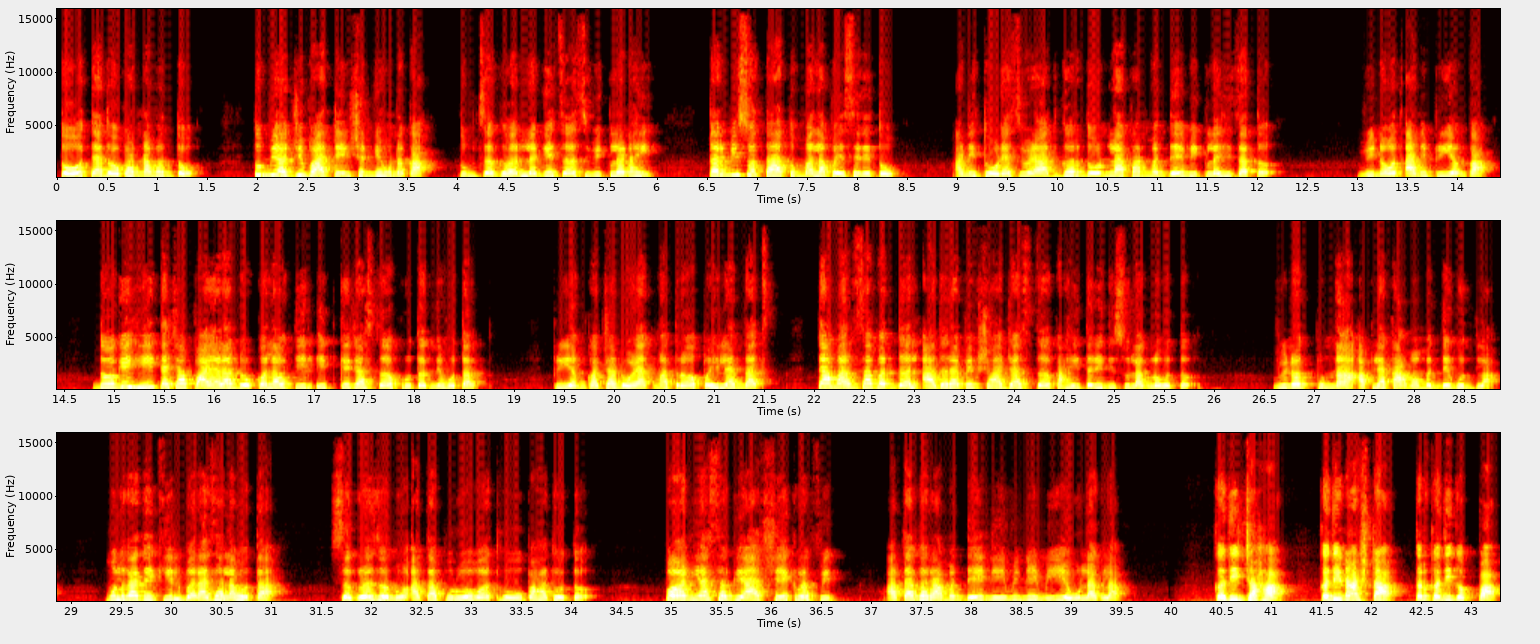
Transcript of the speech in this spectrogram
तो त्या दोघांना म्हणतो तुम्ही अजिबात टेन्शन घेऊ नका. तुमचं घर लगेचच विकलं नाही. तर मी स्वतः तुम्हाला पैसे देतो. आणि थोड्याच वेळात घर दोन लाखांमध्ये विकलंही जातं. विनोद आणि प्रियंका दोघेही त्याच्या पायाला डोकं लावतील इतके जास्त कृतज्ञ होतात. प्रियंकाच्या डोळ्यात मात्र पहिल्यांदाच त्या माणसाबद्दल आदरापेक्षा जास्त काहीतरी दिसू लागलं होतं. विनोद पुन्हा आपल्या कामामध्ये गुंतला. मुलगा देखील बरा झाला होता. सगळं जणू आता पूर्ववत होऊ पाहत होतं. पण या सगळ्यात शेख रफीद आता घरामध्ये नेहमी नेहमी येऊ लागला. कधी चहा कधी नाश्ता तर कधी गप्पा.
